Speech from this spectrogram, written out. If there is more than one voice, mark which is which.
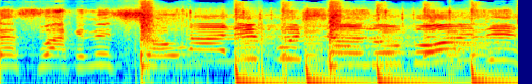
Speaker 1: Best rockin' this show.
Speaker 2: Tá ali.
